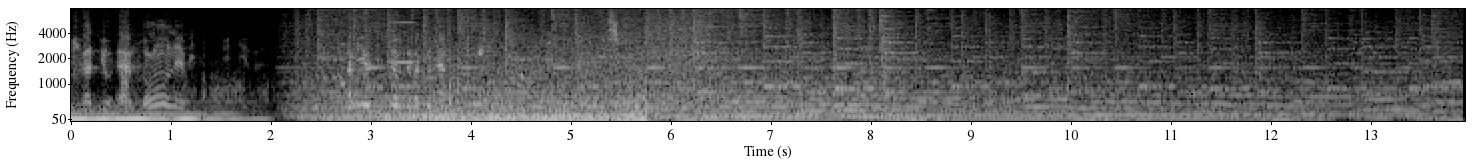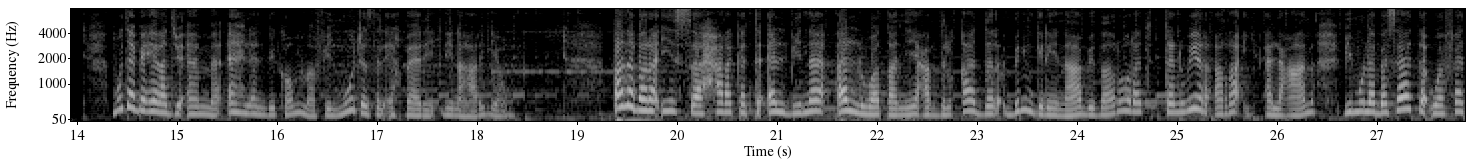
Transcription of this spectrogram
de Radio M, dont l'invité du direct. Amis auditeurs de Radio M. متابعي راديو ام أهلا بكم في الموجز الاخباري لنهار اليوم. طالب رئيس حركة البناء الوطني عبد القادر بن قرينا بضرورة تنوير الرأي العام بملابسات وفاة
